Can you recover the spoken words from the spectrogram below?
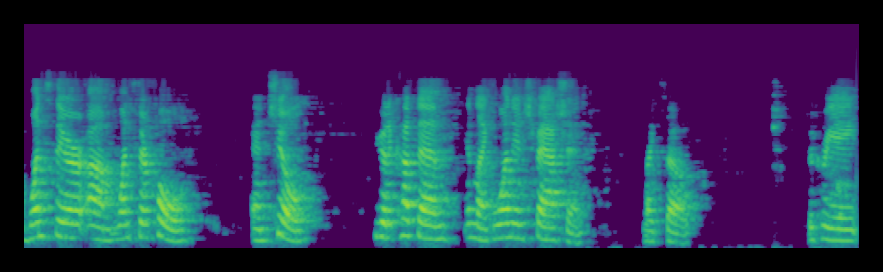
Once they're, um, once they're cold and chilled, you're gonna cut them in like one inch fashion, like so, to create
